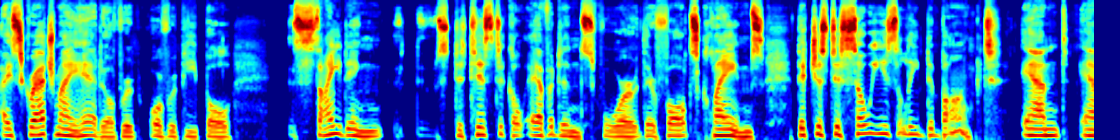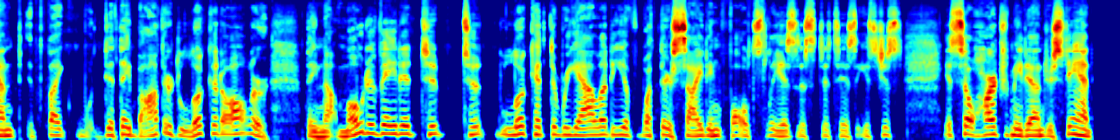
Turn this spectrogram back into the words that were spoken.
I scratch my head over over people citing statistical evidence for their false claims that just is so easily debunked and and it's like did they bother to look at all or they not motivated to to look at the reality of what they're citing falsely as a statistic? It's just it's so hard for me to understand.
